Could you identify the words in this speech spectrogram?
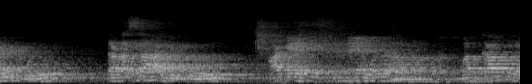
ಆಗಿರ್ಬೋದು, ತಡಸ ಆಗಿರ್ಬೋದು, ಹಾಗೆ ನಿನ್ನೆ ಮಲ್ಕಾಪುರ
